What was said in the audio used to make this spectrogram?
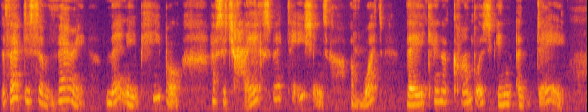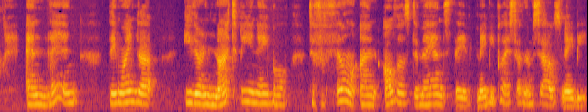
The fact is, so very many people have such high expectations of what they can accomplish in a day. And then they wind up either not being able to fulfill on all those demands they've maybe placed on themselves, maybe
